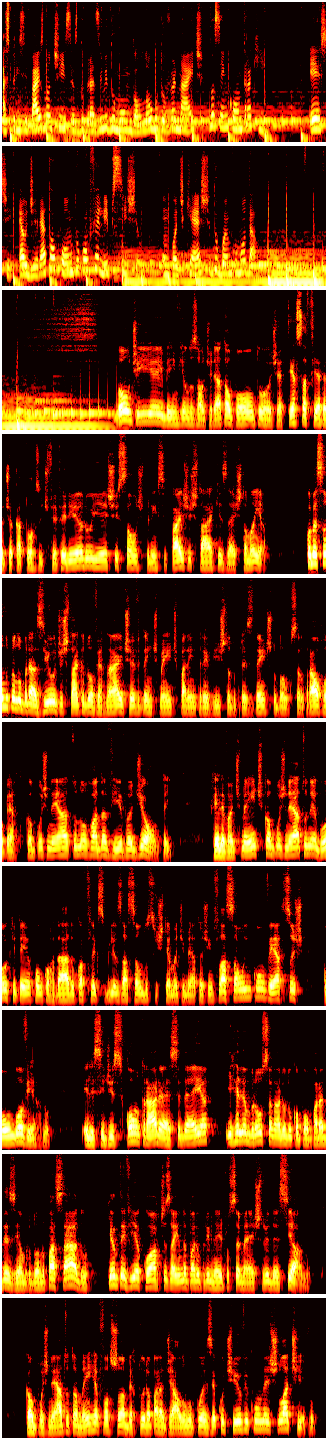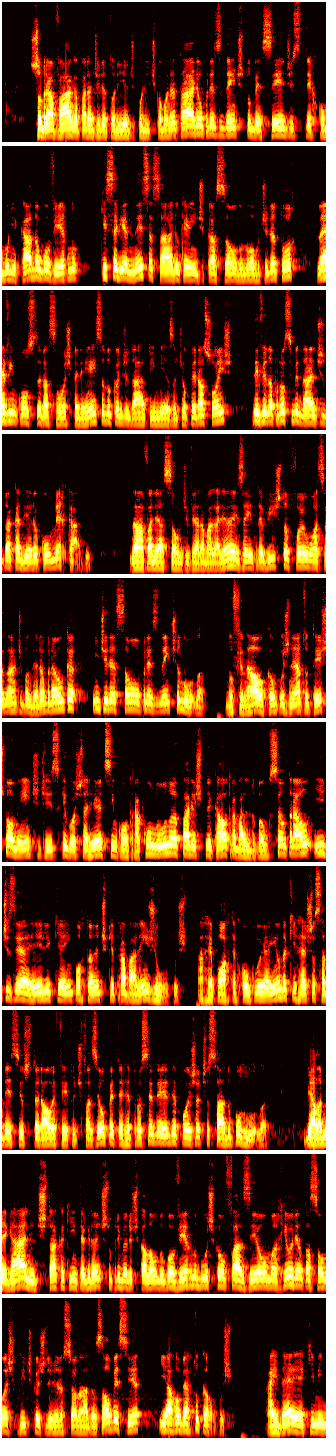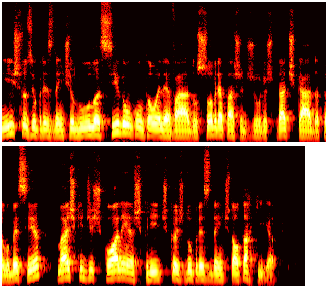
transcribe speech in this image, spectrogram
As principais notícias do Brasil e do mundo ao longo do overnight você encontra aqui. Este é o Direto ao Ponto com Felipe Sichel, um podcast do Banco Modal. Bom dia e bem-vindos ao Direto ao Ponto. Hoje é terça-feira, dia 14 de fevereiro, e estes são os principais destaques esta manhã. Começando pelo Brasil, destaque do overnight, evidentemente, para a entrevista do presidente do Banco Central, Roberto Campos Neto, no Roda Viva de ontem. Relevantemente, Campos Neto negou que tenha concordado com a flexibilização do sistema de metas de inflação em conversas com o governo. Ele se disse contrário a essa ideia e relembrou o cenário do Copom para dezembro do ano passado, que antevia cortes ainda para o primeiro semestre desse ano. Campos Neto também reforçou a abertura para diálogo com o executivo e com o legislativo. Sobre a vaga para a diretoria de política monetária, o presidente do BC disse ter comunicado ao governo que seria necessário que a indicação do novo diretor leve em consideração a experiência do candidato em mesa de operações devido à proximidade da cadeira com o mercado. Na avaliação de Vera Magalhães, a entrevista foi um acenar de bandeira branca em direção ao presidente Lula. No final, Campos Neto textualmente disse que gostaria de se encontrar com Lula para explicar o trabalho do Banco Central e dizer a ele que é importante que trabalhem juntos. A repórter conclui ainda que resta saber se isso terá o efeito de fazer o PT retroceder depois de atiçado por Lula. Bela Megali destaca que integrantes do primeiro escalão do governo buscam fazer uma reorientação nas críticas direcionadas ao BC e a Roberto Campos. A ideia é que ministros e o presidente Lula sigam com tom elevado sobre a taxa de juros praticada pelo BC, mas que descolhem as críticas do presidente da autarquia.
